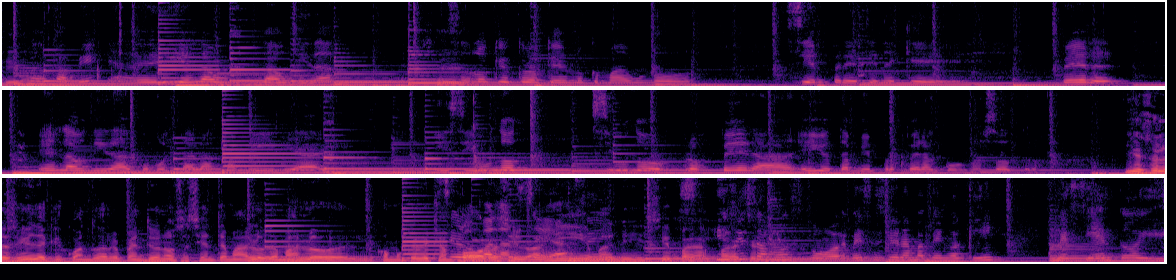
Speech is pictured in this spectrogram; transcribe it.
Sí. una familia eh, y es la, la unidad. Sí. Eso es lo que yo creo que es lo que más uno siempre tiene que ver, es la unidad, cómo está la familia. Y, y si uno si uno prospera, ellos también prosperan con nosotros. Y eso les ayuda que cuando de repente uno se siente mal, los demás lo, como que le echan Sí, lo porras y lo animan sí. y sí, para, Sí. Y para si que... somos, como a veces yo nada más vengo aquí, me siento y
